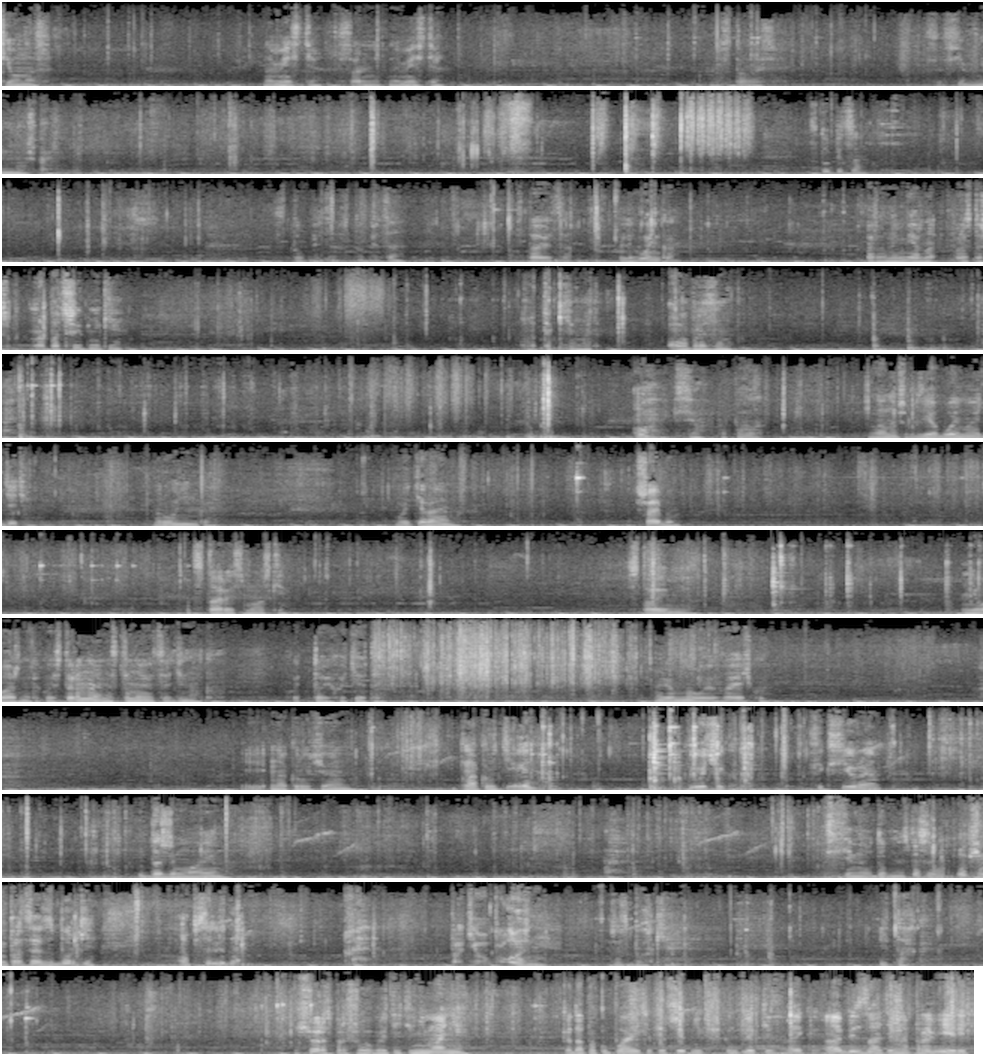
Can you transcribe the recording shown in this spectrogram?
Подшипники у нас на месте, сальник на месте. Осталось совсем немножко. Ступица. Ступица, ступица. Ставится легонько. Равномерно. Просто ж на подшипнике. Вот таким вот образом. О, все, попало. Главное, чтобы две обоймы одеть ровненько. Вытираем шайбу старой смазки. Ставим ее. Неважно какой стороной она становится одинаково. Хоть той, хоть этой. Берем новую гаечку. И накручиваем. Накрутили. Ключик. Фиксируем. Дожимаем. Всеми удобными способами. В общем, процесс сборки абсолютно противоположный разборке. Итак. Еще раз прошу обратить внимание, когда покупаете подшипник в комплекте с гайкой, обязательно проверить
